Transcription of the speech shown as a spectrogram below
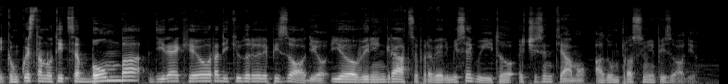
E con questa notizia bomba direi che è ora di chiudere l'episodio. Io vi ringrazio per avermi seguito e ci sentiamo ad un prossimo episodio.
